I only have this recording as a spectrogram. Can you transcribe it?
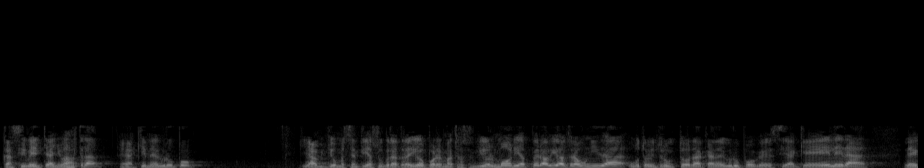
casi 20 años atrás, aquí en el grupo, yo me sentía súper atraído por el maestro ascendido el Moria, pero había otra unidad, otro instructor acá en el grupo que decía que él era, le,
